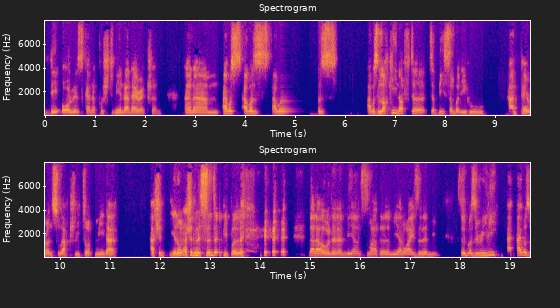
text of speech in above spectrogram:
they always kind of pushed me in that direction. And um, I was, I was, I was, I was lucky enough to, to be somebody who had parents who actually taught me that I should, you know, I should listen to people that are older than me and smarter than me and wiser than me. So it was really, I, I was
